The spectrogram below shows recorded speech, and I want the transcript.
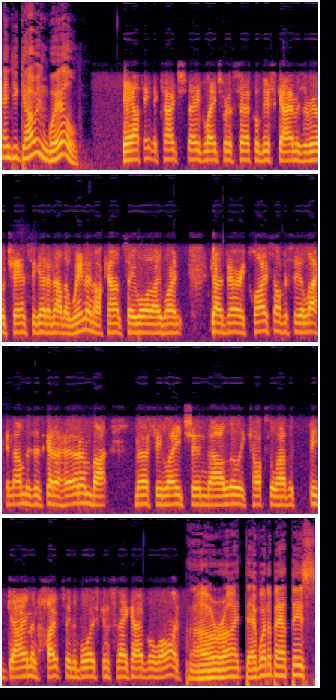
and you're going well. Yeah, I think the coach Steve Leach would have circled this game as a real chance to get another win, and I can't see why they won't go very close. Obviously, a lack of numbers is going to hurt them, but Murphy Leach and uh, Louis Cox will have a big game, and hopefully the boys can sneak over the line. All right, Dad. What about this?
